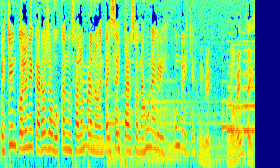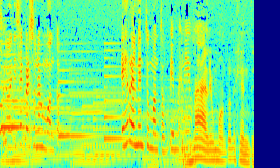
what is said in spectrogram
Estoy en Colonia Carolla buscando un salón para 96 personas. Una gris, un gris quiero. un gris. 96. 96 personas es un montón. Es realmente un montón. Bienvenido. Mal, un montón de gente.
